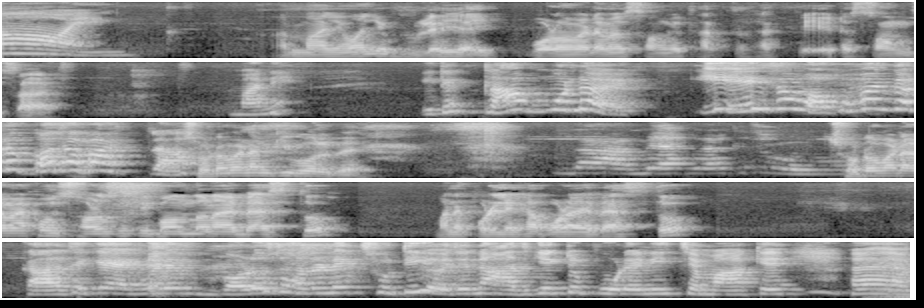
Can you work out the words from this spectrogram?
নয়। আর মাঝে মাঝে ভুলে যাই বড় ম্যাডামের সঙ্গে থাকতে থাকতে। এটা সংসার। মানে? এটা ক্লাব মনে হয়? এইসব অপমানজনক কথাবার্তা। ছোট ম্যাডাম কি বলবে? না আমি এখন আর কিছু বলব না। ছোট ম্যাডাম এখন সরস্বতী বন্দনায় ব্যস্ত মানে পড়ে- লেখাপড়ায় ব্যস্ত। কাল থেকে একবারে বড় ধরনের ছুটি ওই জন্য আজকে একটু পড়ে নিচ্ছে মাকে হ্যাঁ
